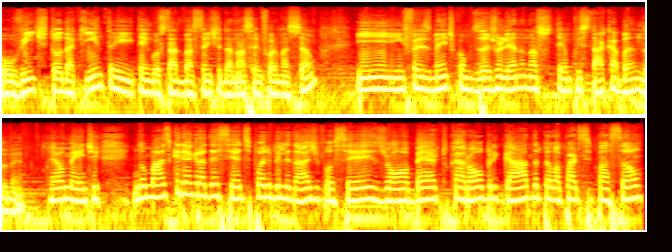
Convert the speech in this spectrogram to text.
ouvinte toda quinta e tem gostado bastante da nossa informação. E infelizmente, como diz a Juliana, nosso tempo está acabando, né? Realmente. No mais, queria agradecer a disponibilidade de vocês, João Alberto, Carol, obrigada pela participação,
